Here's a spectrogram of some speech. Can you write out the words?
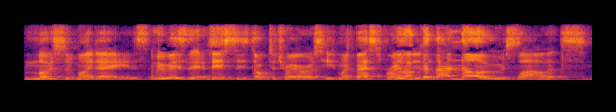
most of my days. Who is this? This is Dr. Trayaurus. He's my best friend. Look in- at that nose. Wow, that's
